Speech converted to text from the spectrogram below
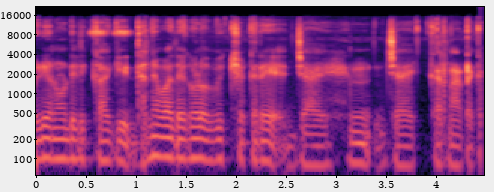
ವಿಡಿಯೋ ನೋಡಿದ್ದಕ್ಕಾಗಿ ಧನ್ಯವಾದಗಳು ವೀಕ್ಷಕರೇ. ಜೈ ಹಿಂದ್, ಜೈ ಕರ್ನಾಟಕ.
